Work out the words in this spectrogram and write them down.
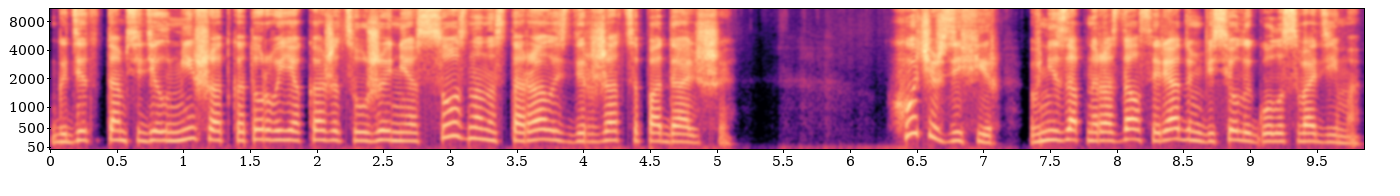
Где-то там сидел Миша, от которого я, кажется, уже неосознанно старалась держаться подальше. «Хочешь, Зефир?» – внезапно раздался рядом веселый голос Вадима.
